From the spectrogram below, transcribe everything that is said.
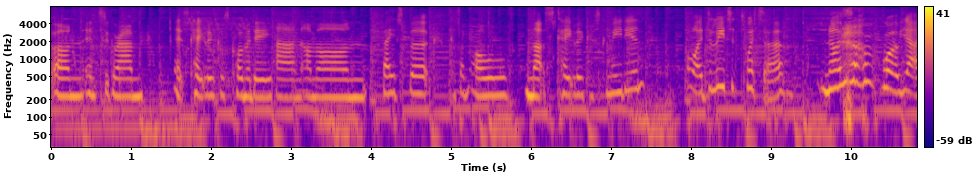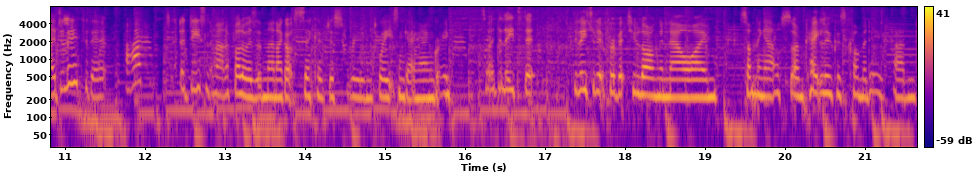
on Instagram. It's Kate Lucas Comedy, and I'm on Facebook because I'm old, and that's Kate Lucas Comedian. Oh, I deleted Twitter. No, no, well, yeah, I deleted it. I had a decent amount of followers, and then I got sick of just reading tweets and getting angry. So I deleted it. Deleted it for a bit too long, and now I'm something else. I'm Kate Lucas Comedy, and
